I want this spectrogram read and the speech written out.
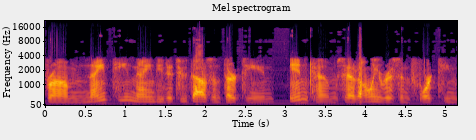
from 1990 to 2013, incomes had only risen 14%.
